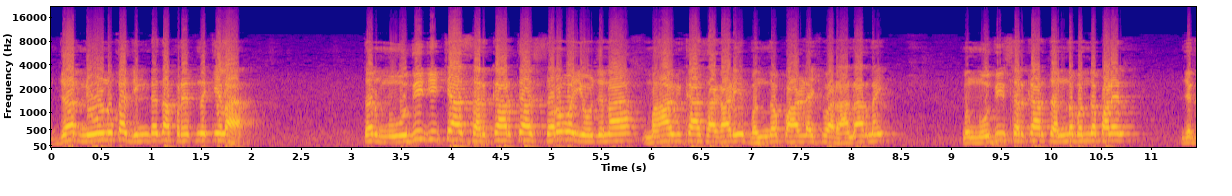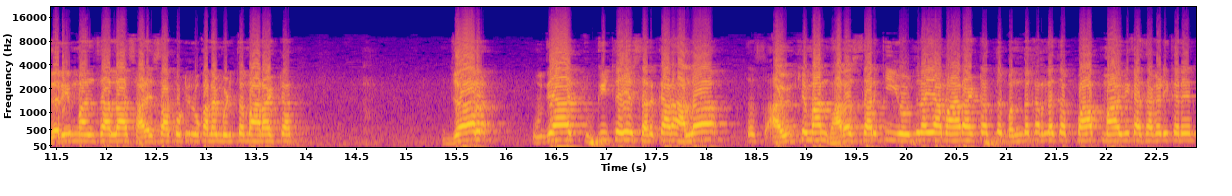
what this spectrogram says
जर निवडणुका जिंकण्याचा प्रयत्न केला तर मोदीजीच्या सरकारच्या सर्व योजना महाविकास आघाडी बंद पाडल्याशिवाय राहणार नाही. मग मोदी सरकारचं अन्न बंद पाडेल. जे गरीब माणसाला साडेसहा कोटी लोकांना मिळतं महाराष्ट्रात. जर उद्या चुकीचं हे सरकार आलं तर आयुष्यमान भारत सारखी योजना या महाराष्ट्रात बंद करण्याचं पाप महाविकास आघाडी करेल.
